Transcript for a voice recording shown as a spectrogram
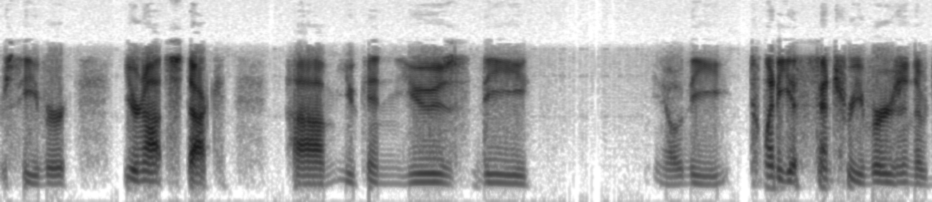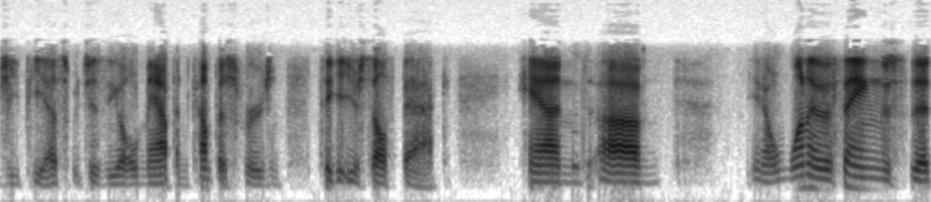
receiver, you're not stuck. Um, you can use the you know the 20th century version of GPS, which is the old map and compass version, to get yourself back. And um, you know one of the things that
